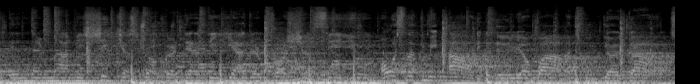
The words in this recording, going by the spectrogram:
friend in their mommy. Shit You're stronger than the other portion. See you. Always knocking me out 이끌려와 맞춤 결과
